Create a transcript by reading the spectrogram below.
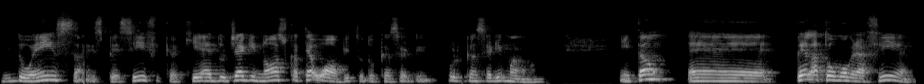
de doença específica, que é do diagnóstico até o óbito do câncer de, por câncer de mama. Então, é, pela tomografia,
